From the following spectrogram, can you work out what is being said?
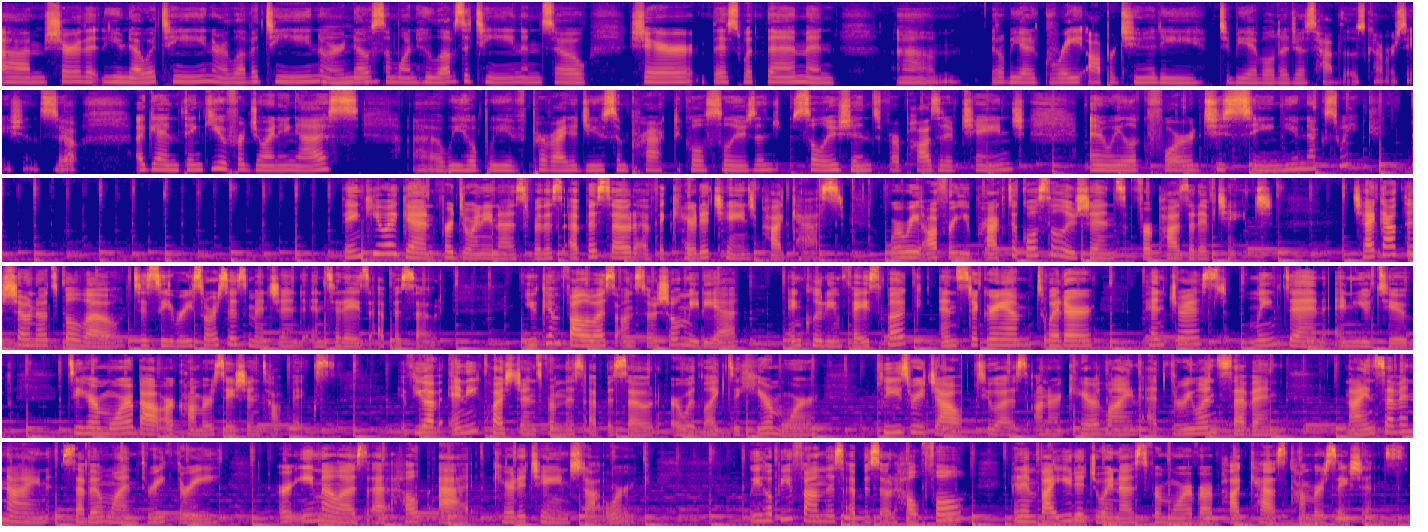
um, sure that you know a teen or love a teen or Mm-hmm. know someone who loves a teen, and so share this with them, and um, it'll be a great opportunity to be able to just have those conversations. So, Yep. again, thank you for joining us. Uh, we hope we've provided you some practical solution, solutions for positive change, and we look forward to seeing you next week. Thank you again for joining us for this episode of the Care to Change podcast, where we offer you practical solutions for positive change. Check out the show notes below to see resources mentioned in today's episode. You can follow us on social media, including Facebook, Instagram, Twitter, Pinterest, LinkedIn, and YouTube, to hear more about our conversation topics. If you have any questions from this episode or would like to hear more, please reach out to us on our care line at 317 979 7133 or email us at help at caretochange.org. We hope you found this episode helpful and invite you to join us for more of our podcast conversations.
